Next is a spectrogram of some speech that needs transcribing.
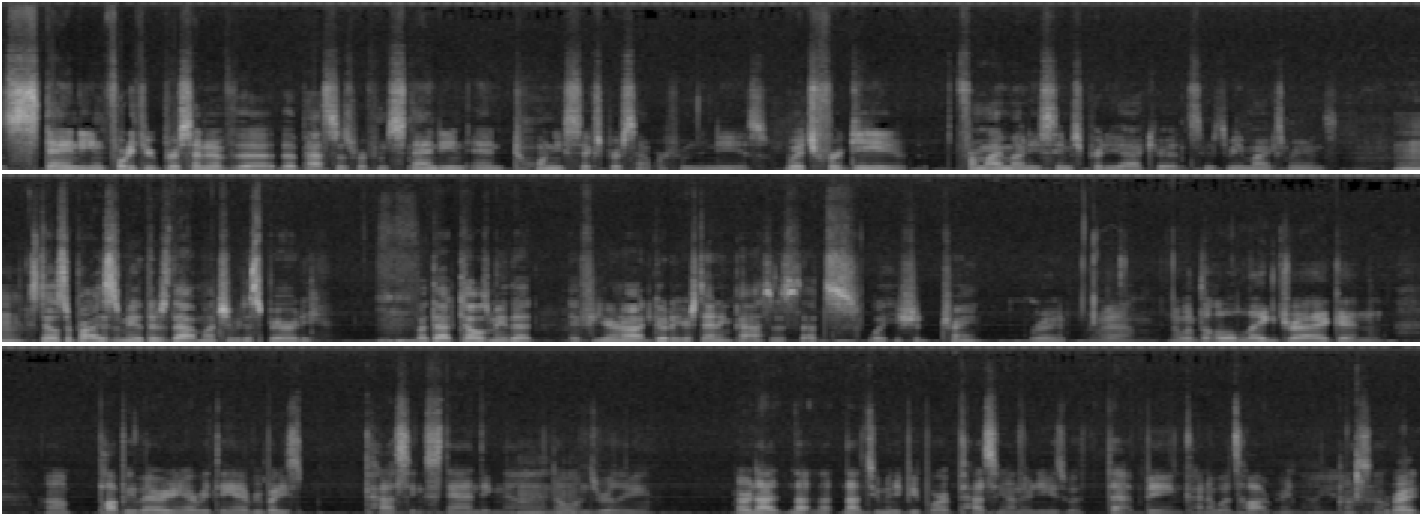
standing, 43% of the, the passes were from standing and 26% were from the knees, which for Guy, for my money, seems pretty accurate. Seems to be my experience. Mhm. Still surprises me that there's that much of a disparity. But that tells me that if you're not good at your standing passes, that's what you should train. Right. Yeah, and with the whole leg drag and uh, popularity and everything, everybody's passing standing now, and no Mhm. one's really, or not, not not not too many people are passing on their knees with that being kind of what's hot right now. You know, so Right.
